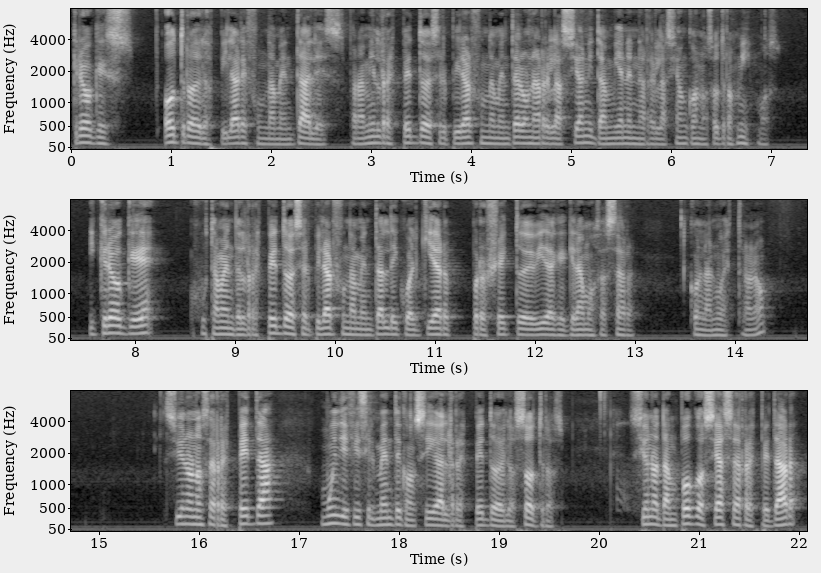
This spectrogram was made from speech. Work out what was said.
creo que es otro de los pilares fundamentales. Para mí el respeto es el pilar fundamental en una relación y también en la relación con nosotros mismos. Y creo que justamente el respeto es el pilar fundamental de cualquier proyecto de vida que queramos hacer con la nuestra, ¿no? Si uno no se respeta, muy difícilmente consiga el respeto de los otros. Si uno tampoco se hace respetar,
